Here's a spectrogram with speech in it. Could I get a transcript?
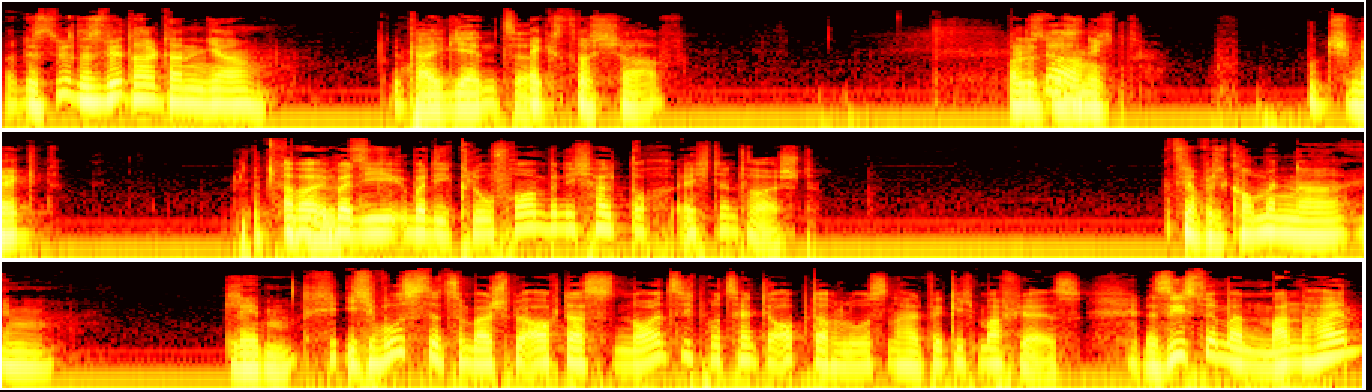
Das wird, das wird halt dann ja Caliente. extra scharf. Alles, Ja. was nicht gut schmeckt. Aber über die, über die Klofrauen bin ich halt doch echt enttäuscht. Ja, willkommen äh, im Leben. Ich wusste zum Beispiel auch, dass 90% der Obdachlosen halt wirklich Mafia ist. Das siehst du immer in Mannheim,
